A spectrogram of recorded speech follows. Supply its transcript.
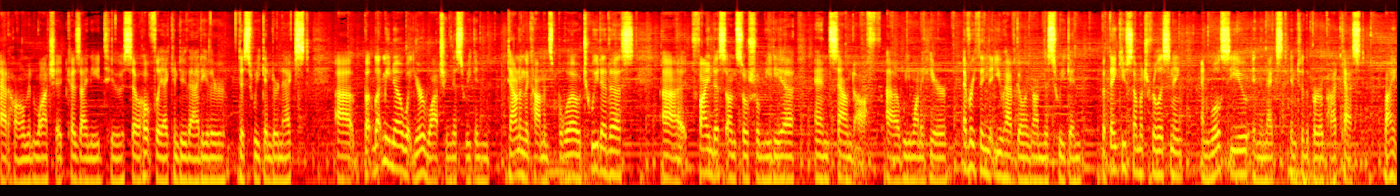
at home and watch it because I need to. So hopefully I can do that either this weekend or next. Uh, but let me know what you're watching this weekend down in the comments below. Tweet at us, uh, find us on social media, and sound off. Uh, we want to hear everything that you have going on this weekend. But thank you so much for listening, and we'll see you in the next Into the Burrow podcast. Bye.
